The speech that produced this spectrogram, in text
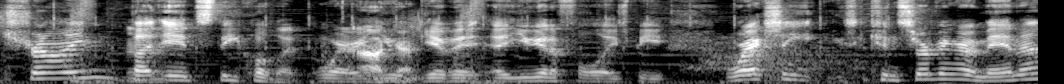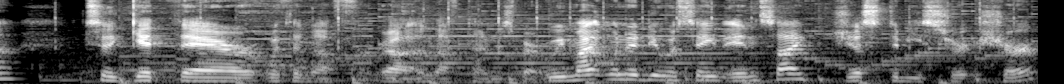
shrine, but it's the equivalent where you Mm-hmm. Give it, uh, you get a full HP. We're actually conserving our mana to get there with enough uh, enough time to spare. We might want to do a save inside just to be sure.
